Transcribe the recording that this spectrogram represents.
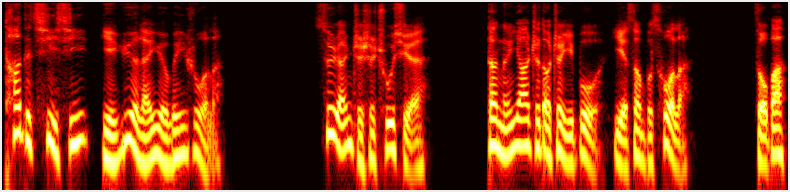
他的气息也越来越微弱了。虽然只是初学，但能压制到这一步也算不错了。走吧。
